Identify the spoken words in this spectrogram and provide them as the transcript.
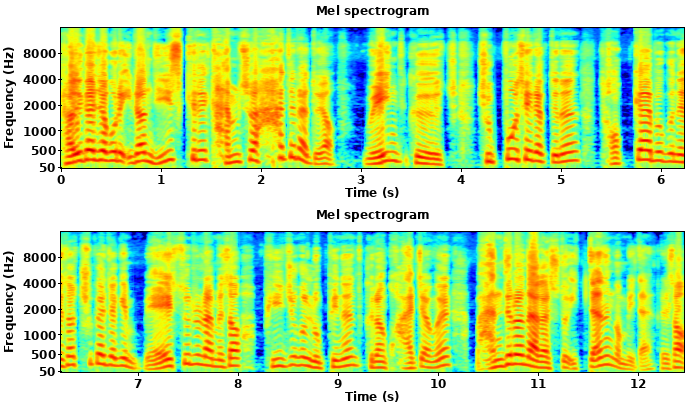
결과적으로 이런 리스크를 감수하더라도요. 외인 그 주- 주포 세력들은 저가 부근에서 추가적인 매수를 하면서 비중을 높이는 그런 과정을 만들어 나갈 수도 있다는 겁니다. 그래서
